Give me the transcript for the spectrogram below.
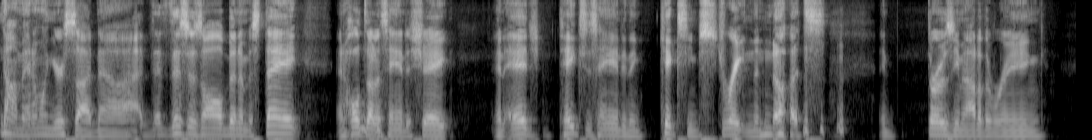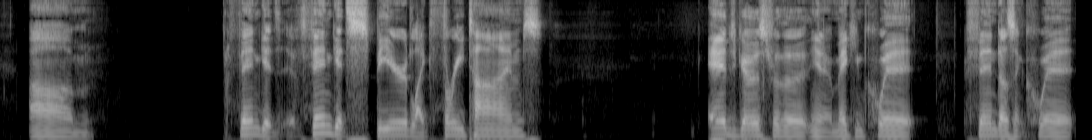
"No, man, I'm on your side now. I, th- this has all been a mistake." And holds out his hand to shake, and Edge takes his hand and then kicks him straight in the nuts and throws him out of the ring. Um, Finn gets Finn gets speared like three times. Edge goes for the you know make him quit. Finn doesn't quit.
